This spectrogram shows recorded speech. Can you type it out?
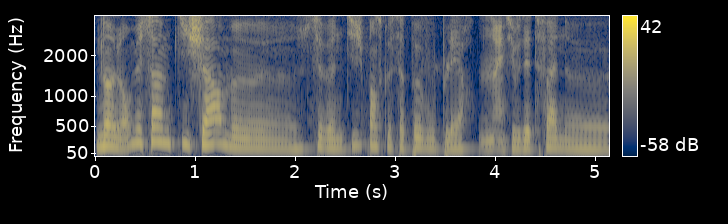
non, non, mais ça a un petit charme euh, 70, je pense que ça peut vous plaire. Ouais. Si vous êtes fan euh,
